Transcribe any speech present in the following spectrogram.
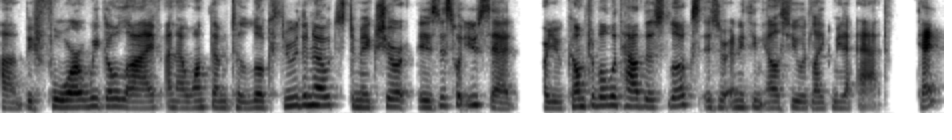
uh, before we go live, and I want them to look through the notes to make sure is this what you said? Are you comfortable with how this looks? Is there anything else you would like me to add? Okay.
